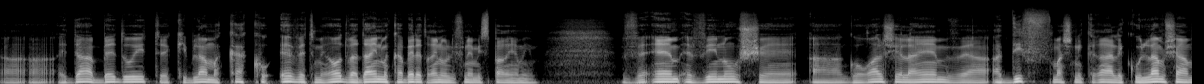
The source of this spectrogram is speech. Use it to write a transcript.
העדה הבדואית קיבלה מכה כואבת מאוד ועדיין מקבלת, ראינו לפני מספר ימים. והם הבינו שהגורל שלהם והעדיף, מה שנקרא, לכולם שם,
